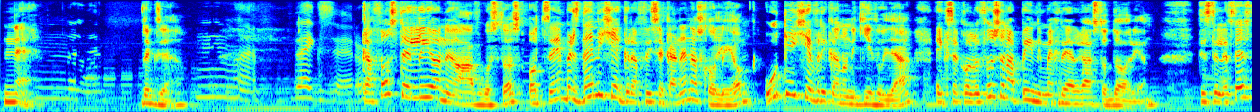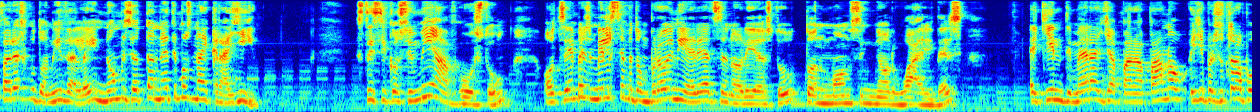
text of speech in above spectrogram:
Ναι, Ναι. δεν ξέρω. Ναι. Δεν ξέρω. Καθώς τελείωνε ο Αύγουστος, ο Τσέμπερς δεν είχε εγγραφεί σε κανένα σχολείο, ούτε είχε βρει κανονική δουλειά, εξακολουθούσε να πίνει μέχρι αργά στον Ντόριαν. Τις τελευταίες φορές που τον είδα, λέει, νόμιζε ότι ήταν έτοιμος να εκραγεί. Στις 21 Αυγούστου, ο Τσέμπερ μίλησε με τον πρώην ιερέα της ενορίας του, τον Monsignor Wilders, εκείνη τη μέρα για παραπάνω, είχε περισσότερο από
